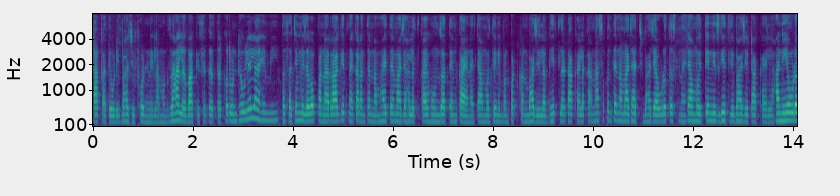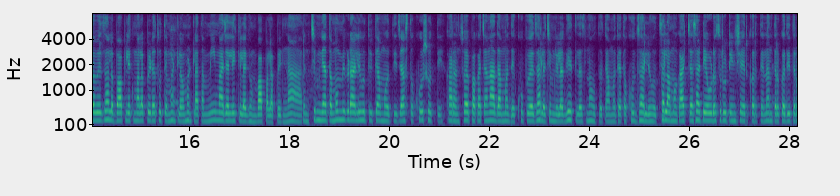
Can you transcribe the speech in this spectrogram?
टाका तेवढी भाजी फोडणीला. मग झालं बाकी सगळं तर करून ठेवलेलं आहे मी. तसा चिमणीच्या बाप्पांना राग येत नाही कारण त्यांना माहीत आहे माझ्या हालत काय होऊन जाते आणि काय नाही. त्यामुळे त्यांनी पण पटकन भाजीला घेतलं टाकायला कारण असं पण त्यांना माझ्या हातची भाजी आवडतच नाही. त्यामुळे त्यांनीच घेतली भाजी टाकायला. आणि एवढा वेळ झालं बाप लेख मला पिडत होते म्हटलं म्हटलं आता मी माझ्या लेकीला घेऊन बापाला पिडणार. पण चिमणी आता मम्मीकडे आली होती त्यामुळे ती जास्त खुश होती. कारण स्वयंपाकाच्या नादामध्ये खूप वेळ झालं चिमणीला घेतलंच नव्हतं त्यामुळे ती आता खुश झाली होती. चला मग आजच्यासाठी एवढंच रुटीन शेअर करते. नंतर कधी तर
